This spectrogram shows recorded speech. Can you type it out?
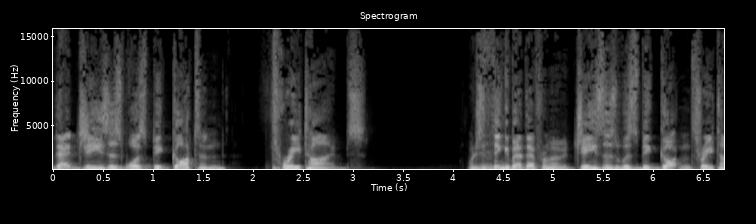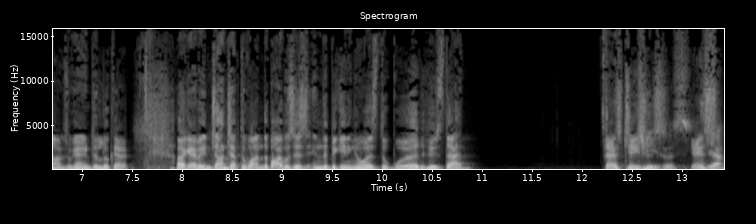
that Jesus was begotten three times. I want you to think about that for a moment. Jesus was begotten three times. We're going to look at it. Okay, but in John chapter 1, the Bible says, in the beginning was the Word. Who's that? That's Jesus. Jesus. Yes. Yeah.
